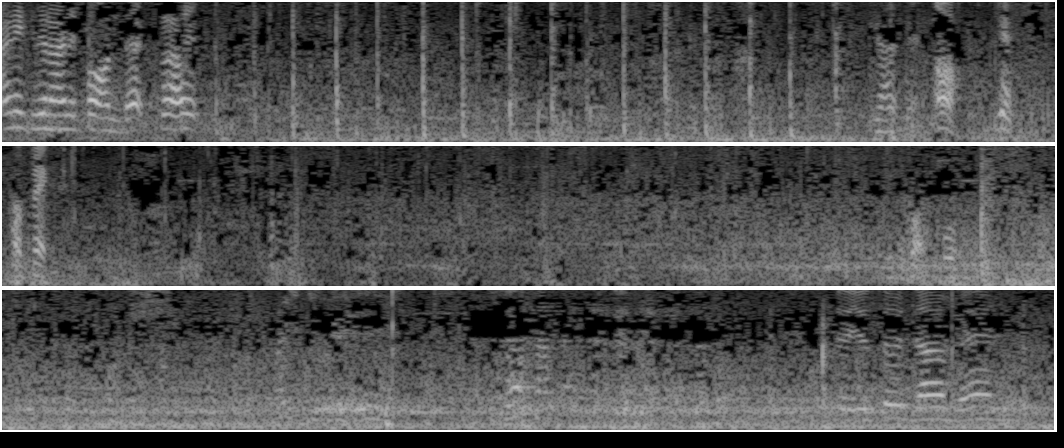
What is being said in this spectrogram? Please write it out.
93, 94 on that side. Got it. Oh, yes, perfect. It's got four. You're so dumb, man.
